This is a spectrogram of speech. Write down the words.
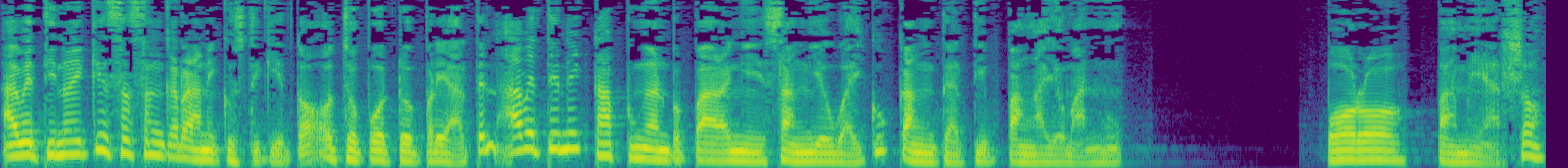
Awet dina iki sesengkerane Gusti kita aja padha prihatin awet dene kabungan peparangi Sang Yewa iku kang dadi pangayomanmu. Para pamirsa,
